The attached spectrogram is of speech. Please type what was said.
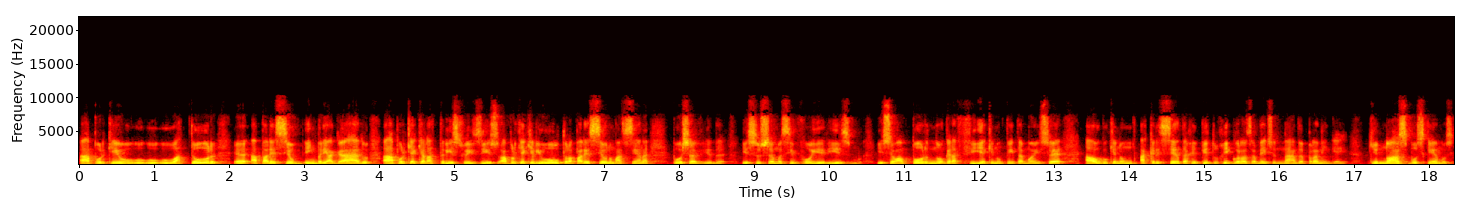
ah, porque o, o, o ator é, apareceu embriagado, ah, porque aquela atriz fez isso, ah, porque aquele outro apareceu numa cena. Poxa vida, isso chama-se voyeurismo, isso é uma pornografia que não tem tamanho, isso é algo que não acrescenta, repito, rigorosamente nada para ninguém. Que nós busquemos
